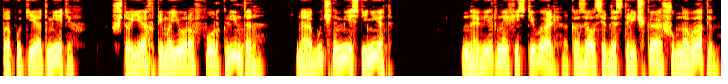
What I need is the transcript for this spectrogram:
по пути отметив, что яхты майоров Фор Клинтона на обычном месте нет. Наверное, фестиваль оказался для старичка шумноватым,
